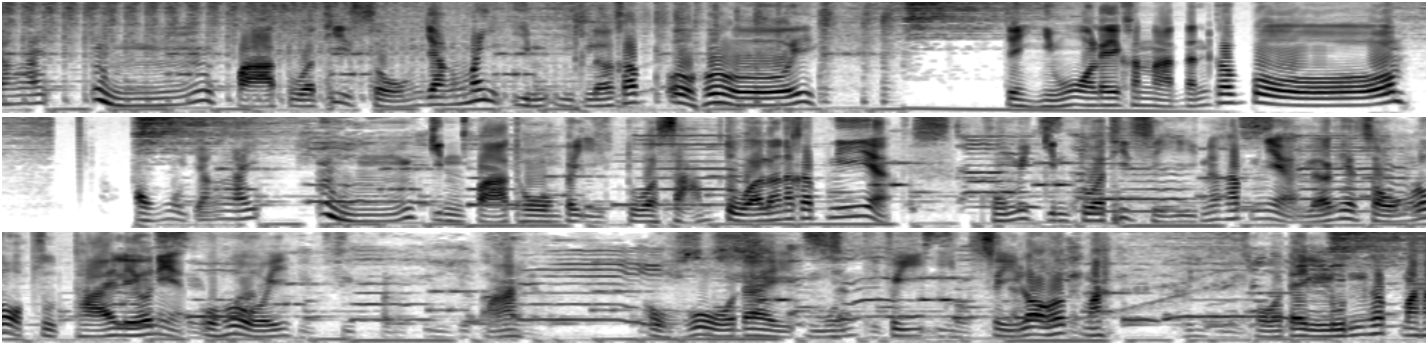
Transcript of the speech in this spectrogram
ยังไงอืปลาตัวที่สองยังไม่อิ่มอีกเหรอครับ โอ้โหจะหิวอะไรขนาดนั้นครับผมเอายังไงกินปลาโทงไปอีกตัวสามตัวแล้วนะครับเนี่ย คงไม่กินตัวที่สีอีกนะครับ เนี่ยเหลือแค่สองรอบสุดท้ายแล้วเนี่ย โอ้โหมาโอ้โหได้หมุนฟรีอีกสี่รอบครับมาโอ้ได้ลุ้นครับมา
